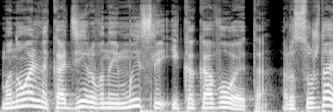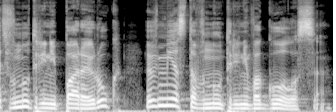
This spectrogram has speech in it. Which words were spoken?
мануально кодированные мысли и каково это – рассуждать внутренней парой рук вместо внутреннего голоса.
